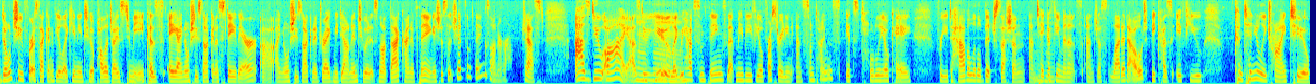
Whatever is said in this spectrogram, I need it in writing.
Don't you for a second feel like you need to apologize to me because a I know she's not going to stay there. Uh, I know she's not going to drag me down into it. It's not that kind of thing. It's just that she had some things on her chest as do I, as do you. Like we have some things that maybe feel frustrating, and sometimes it's totally okay for you to have a little bitch session and take a few minutes and just let it out because if you continually try to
